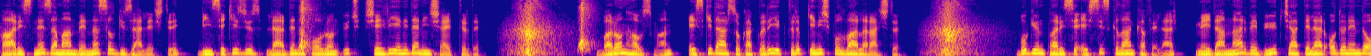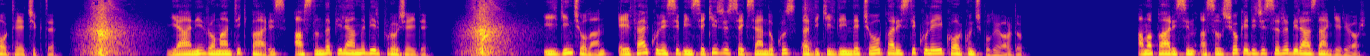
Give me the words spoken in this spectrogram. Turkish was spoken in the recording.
Paris ne zaman ve nasıl güzelleşti? 1800'lerde Napolyon III şehri yeniden inşa ettirdi. Baron Haussmann, eski dar sokakları yıktırıp geniş bulvarlar açtı. Bugün Paris'i eşsiz kılan kafeler, meydanlar ve büyük caddeler o dönemde ortaya çıktı. Yani romantik Paris aslında planlı bir projeydi. İlginç olan, Eyfel Kulesi 1889'da dikildiğinde çoğu Parisli kuleyi korkunç buluyordu. Ama Paris'in asıl şok edici sırrı birazdan geliyor.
